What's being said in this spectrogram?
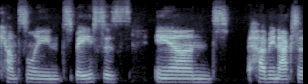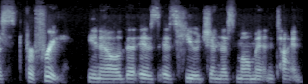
counseling spaces and having access for free you know that is is huge in this moment in time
